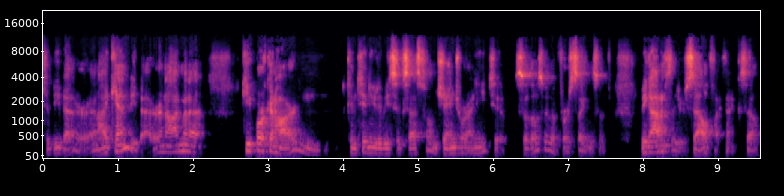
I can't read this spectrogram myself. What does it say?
to be better and I can be better and I'm going to keep working hard and continue to be successful and change where I need to. So those are the first things of being honest with yourself, I think. So,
